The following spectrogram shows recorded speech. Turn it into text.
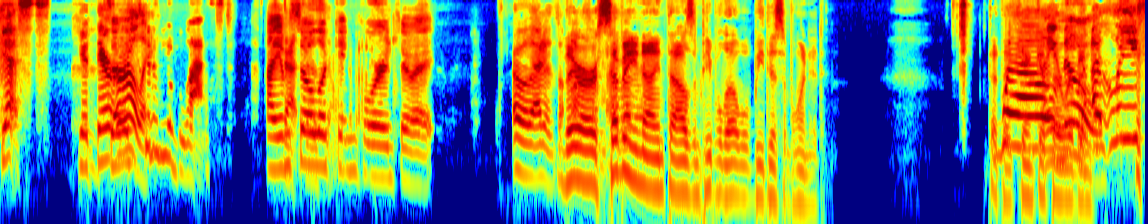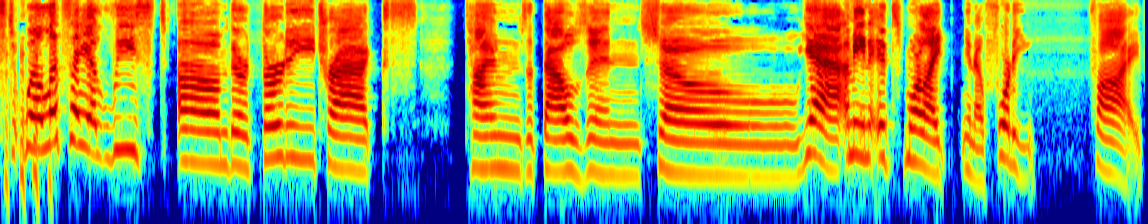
Yes, Get there so early. It's gonna be a blast. I am That so does sound like looking forward to it. oh, that is there are awesome. I love it. 79,000 people that will be disappointed that Well, they can't I get their know. ribbon. at least well let's say at least um there are 30 tracks times a thousand so yeah i mean it's more like you know 45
